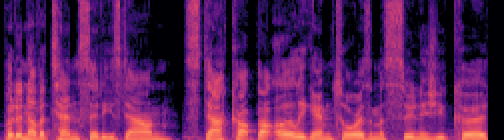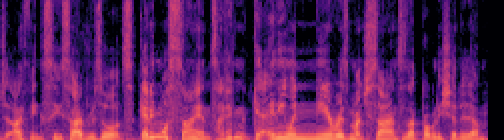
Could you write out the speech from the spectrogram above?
put another 10 cities down, stack up that early game tourism as soon as you could. I think Seaside Resorts, getting more science. I didn't get anywhere near as much science as I probably should have done.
